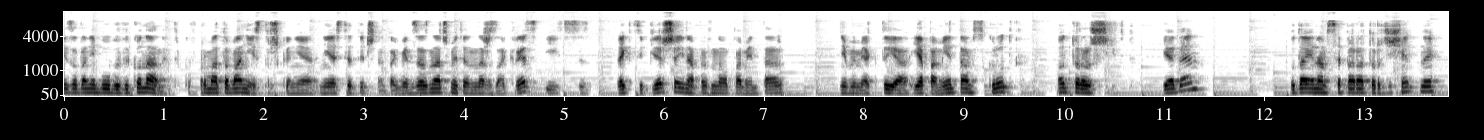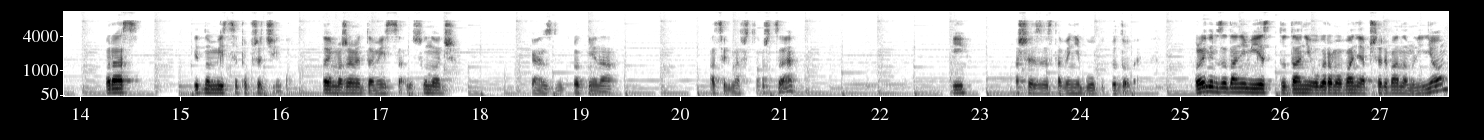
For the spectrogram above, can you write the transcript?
zadanie byłoby wykonane, tylko formatowanie jest troszkę nie, nieestetyczne. Tak więc zaznaczmy ten nasz zakres i z lekcji pierwszej na pewno pamięta, nie wiem jak ty, ja, ja pamiętam skrót Ctrl Shift 1 dodaje nam separator dziesiętny oraz jedno miejsce po przecinku. Tutaj możemy te miejsca usunąć, klikając dwukrotnie na pasek na wstążce i nasze zestawienie byłoby gotowe. Kolejnym zadaniem jest dodanie obramowania przerwaną linią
